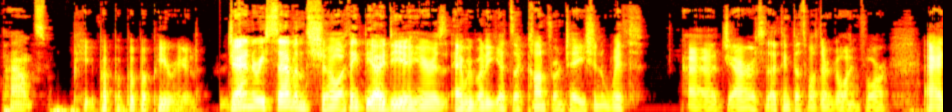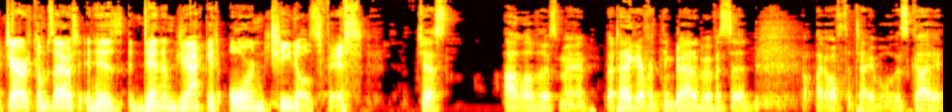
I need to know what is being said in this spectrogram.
Pounce. Pe- pe- pe- pe- Period. January 7th show. I think the idea here is everybody gets a confrontation with uh, Jarrett. I think that's what they're going for. Uh, Jarrett comes out in his denim jacket, orange chinos fit. Just, I love this man. I take everything bad I've ever said off the table. This guy,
